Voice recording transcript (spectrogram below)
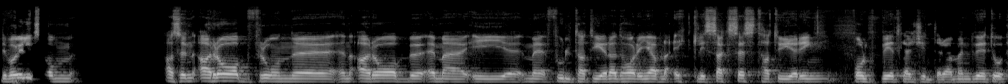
Det var ju liksom... Alltså en arab från... eh, En arab är med i... Med fulltatuerad, har en jävla äcklig success-tatuering. Folk vet kanske inte det, men du vet... Och,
